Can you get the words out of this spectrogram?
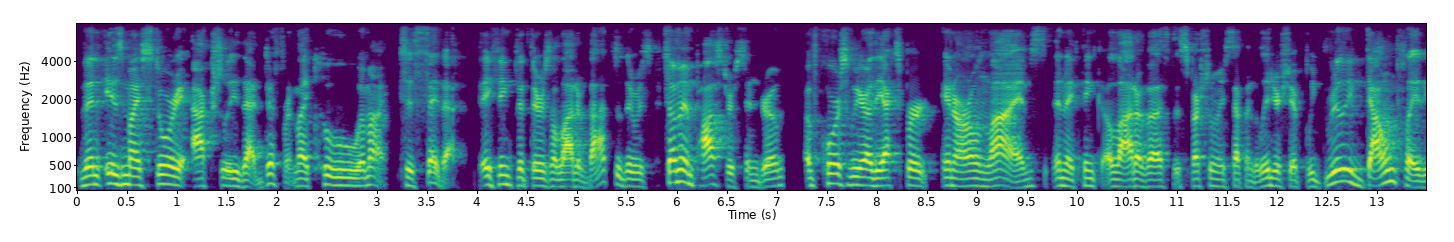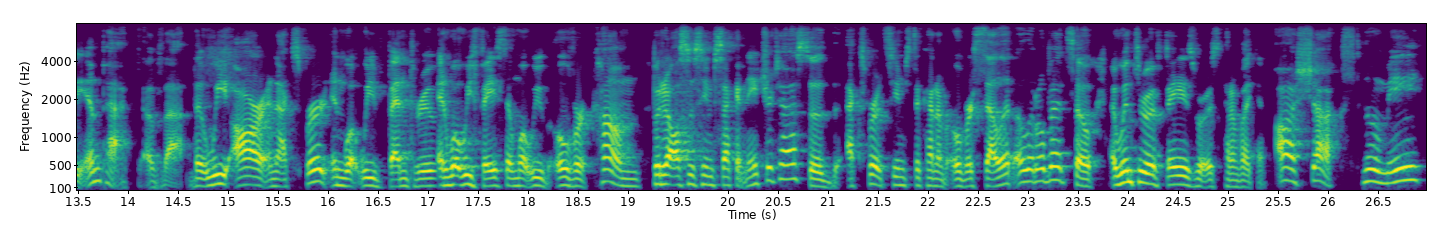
then is my story actually that different? Like, who am I to say that? I think that there's a lot of that. So there was some imposter syndrome of course, we are the expert in our own lives. And I think a lot of us, especially when we step into leadership, we really downplay the impact of that, that we are an expert in what we've been through and what we face and what we've overcome. But it also seems second nature to us. So the expert seems to kind of oversell it a little bit. So I went through a phase where it was kind of like, an, oh, shucks, who, me?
